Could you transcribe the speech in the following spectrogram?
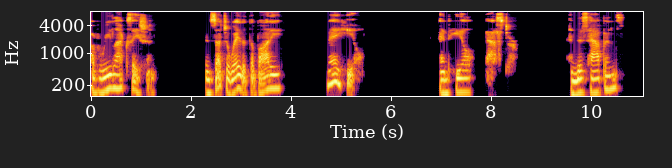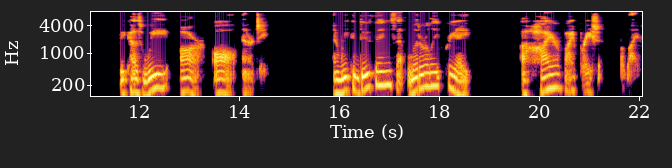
of relaxation in such a way that the body may heal and heal faster. And this happens because we are all energy. And we can do things that literally create a higher vibration for life,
